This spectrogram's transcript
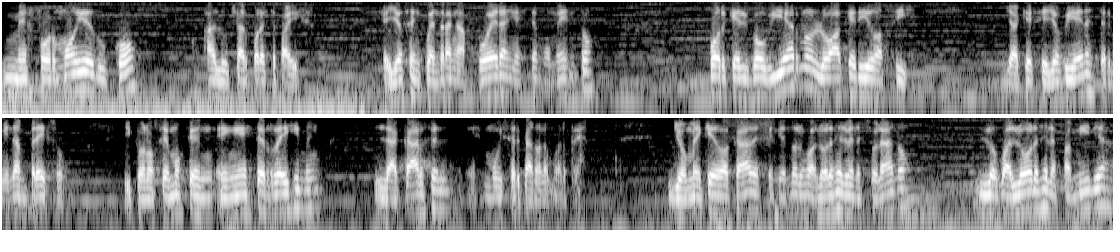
me formó y educó a luchar por este país. Ellos se encuentran afuera en este momento porque el gobierno lo ha querido así, ya que si ellos vienen terminan presos. Y conocemos que en, en este régimen la cárcel es muy cercana a la muerte. Yo me quedo acá defendiendo los valores del venezolano, los valores de la familia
